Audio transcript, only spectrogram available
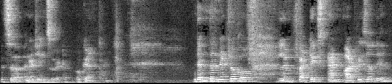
It's an energy insulator. Okay. Then the network of lymphatics and arteries are there.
